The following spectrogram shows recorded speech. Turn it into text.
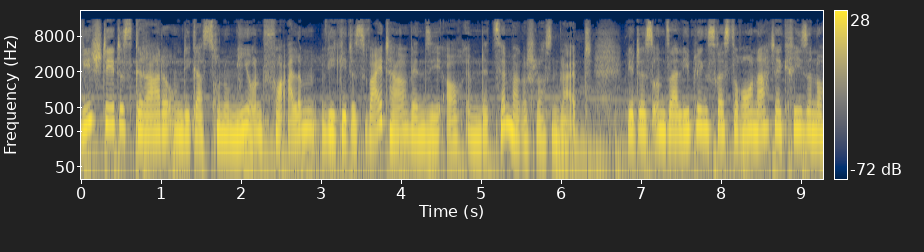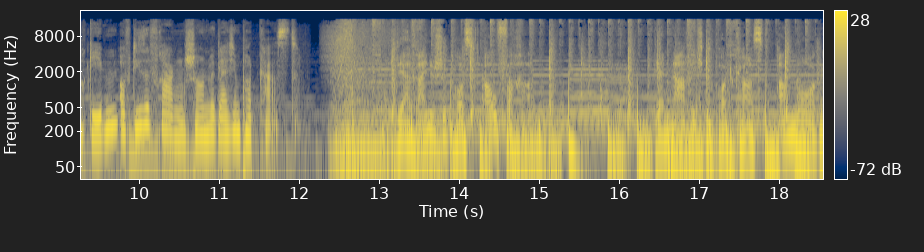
Wie steht es gerade um die Gastronomie und vor allem, wie geht es weiter, wenn sie auch im Dezember geschlossen bleibt? Wird es unser Lieblingsrestaurant nach der Krise noch geben? Auf diese Fragen schauen wir gleich im Podcast. Der Rheinische Post Aufwacher. Der Nachrichtenpodcast am Morgen.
